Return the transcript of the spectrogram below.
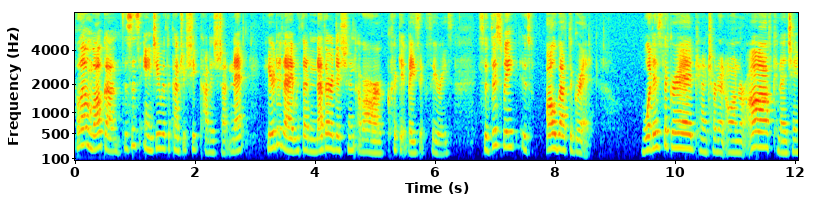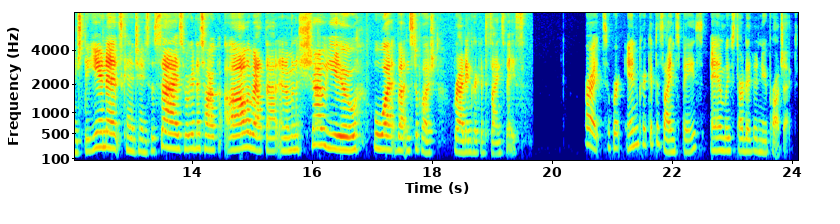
Hello and welcome. This is Angie with theCountryChicCottage.net here today with another edition of our Cricut Basics series. So this week is all about the grid. What is the grid? Can I turn it on or off? Can I change the units? Can I change the size? We're going to talk all about that and I'm going to show you what buttons to push right in Cricut Design Space. Alright, so we're in Cricut Design Space and we've started a new project.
